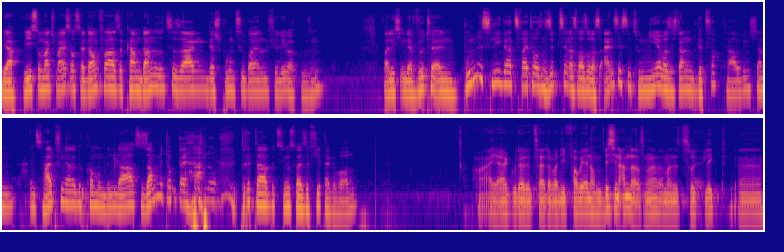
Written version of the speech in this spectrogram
ja, wie es so manchmal ist, aus der Downphase kam dann sozusagen der Sprung zu Bayern für Leverkusen. Weil ich in der virtuellen Bundesliga 2017, das war so das einzigste Turnier, was ich dann gezockt habe, bin ich dann ins Halbfinale gekommen und bin da zusammen mit Dr. Jano Dritter beziehungsweise Vierter geworden. Ah, ja, gut alte Zeit, aber die VBR noch ein bisschen anders, ne? wenn man jetzt zurückblickt. Äh,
